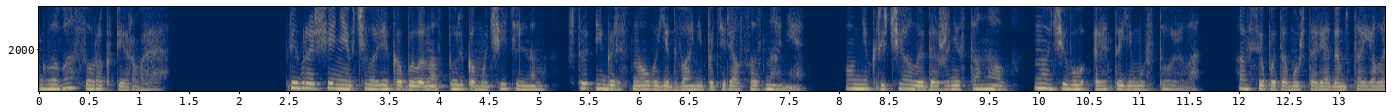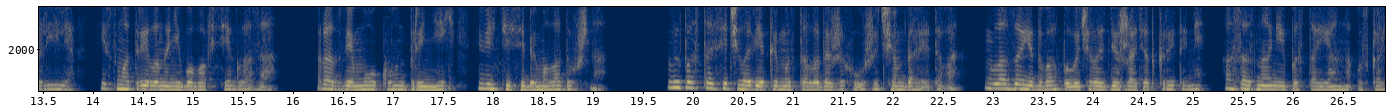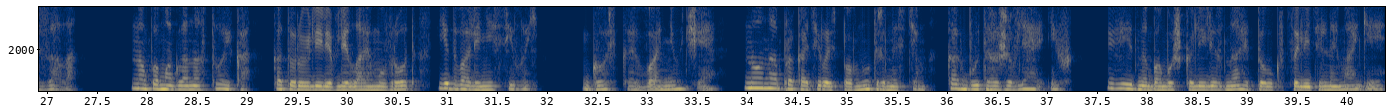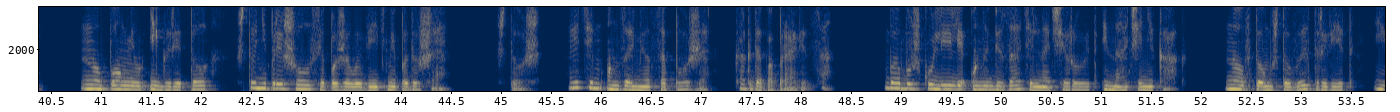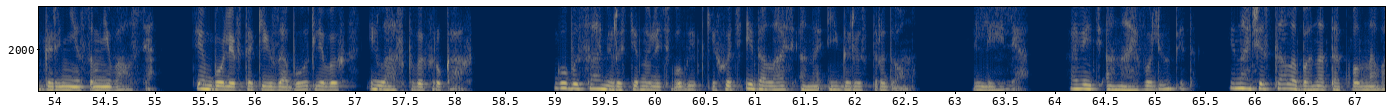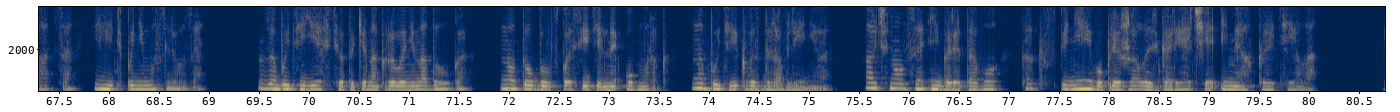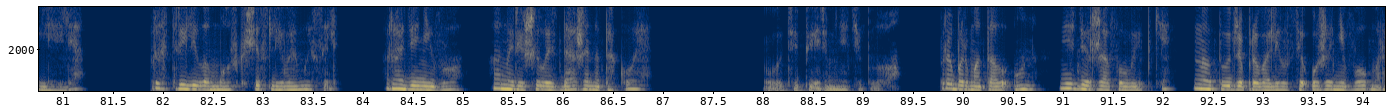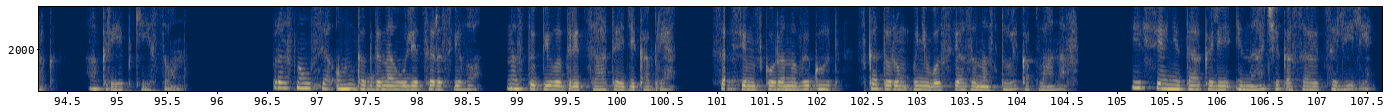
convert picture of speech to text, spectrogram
Глава 41. Превращение в человека было настолько мучительным, что Игорь снова едва не потерял сознание. Он не кричал и даже не стонал, но чего это ему стоило? А все потому, что рядом стояла Лиля и смотрела на него во все глаза. Разве мог он при ней вести себя малодушно? В ипостаси человека ему стало даже хуже, чем до этого. Глаза едва получалось держать открытыми, а сознание постоянно ускользало. Но помогла настойка – которую Лили влила ему в рот едва ли не силой. Горькая, вонючая, но она прокатилась по внутренностям, как будто оживляя их. Видно, бабушка Лили знает толк в целительной магии. Но помнил Игорь то, что не пришелся пожилой ведьме по душе. Что ж, этим он займется позже, когда поправится. Бабушку Лили он обязательно очарует, иначе никак. Но в том, что выздоровеет, Игорь не сомневался. Тем более в таких заботливых и ласковых руках. Губы сами растянулись в улыбке, хоть и далась она Игорю с трудом. Лиля. А ведь она его любит. Иначе стала бы она так волноваться и лить по нему слезы. Забытие все таки накрыло ненадолго, но то был спасительный обморок на пути к выздоровлению. Очнулся Игорь от того, как к спине его прижалось горячее и мягкое тело. Лиля. Прострелила мозг счастливая мысль. Ради него она решилась даже на такое. Вот теперь мне тепло. Пробормотал он, не сдержав улыбки, но тут же провалился уже не в обморок, а крепкий сон. Проснулся он, когда на улице рассвело. Наступило 30 декабря. Совсем скоро Новый год, с которым у него связано столько планов. И все они так или иначе касаются Лили.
